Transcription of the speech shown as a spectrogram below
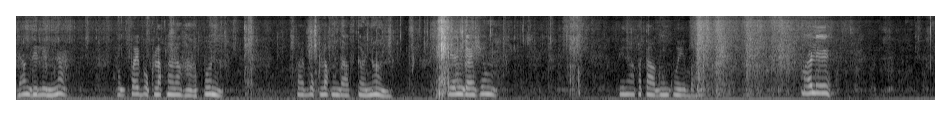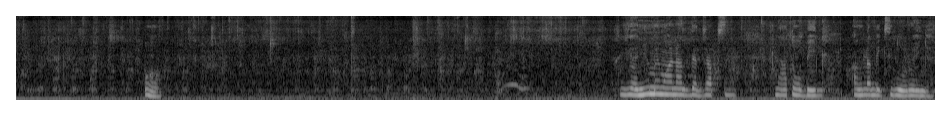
Lang dilim na. Mag 5 o'clock na ng hapon. 5 o'clock in the afternoon. Ayan guys, yung pinakatagong kuweba. Mali. Oh. So yan, yung may mga nagda-drops na, tubig. Ang lamig siguro yun dyan.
